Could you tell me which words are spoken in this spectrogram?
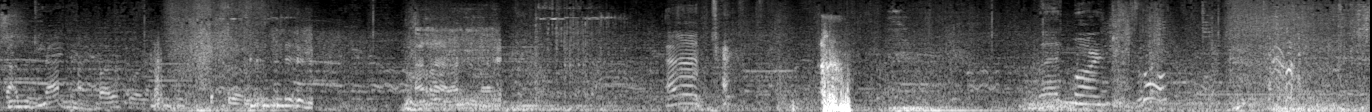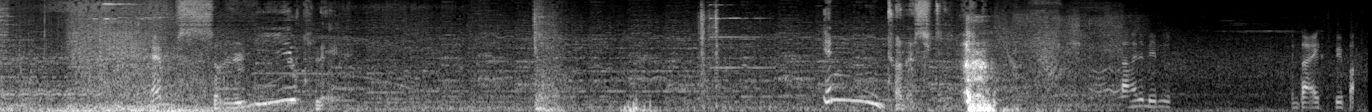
Stupendous! gak guna baru boleh. Parah kan kemarin. Attack. Bad mind drop. Absolutely. Interesting. Tang aja din. Minta XP pak.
